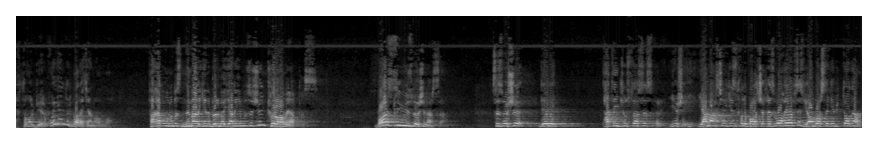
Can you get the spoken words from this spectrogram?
Ehtimol berib qo'ygandir barakani Alloh. Faqat uni biz nimaligini bilmaganligimiz uchun ko'ra olmayapmiz. Bor sizning yuzda o'sha narsa. Siz o'sha deylik patinki ustasiz, o'sha yamoqchiligingizni qilib bola chaqangizni boqyapsiz, yonboshdagi bitta odam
